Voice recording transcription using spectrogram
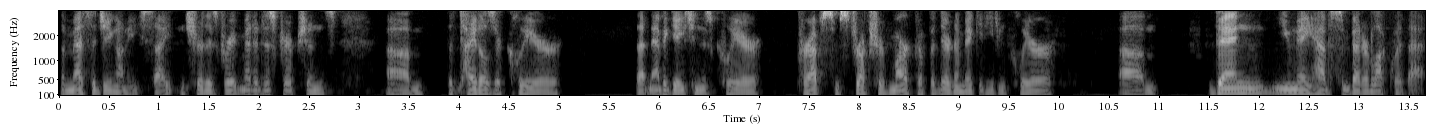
the messaging on each site, ensure there's great meta descriptions, um, the titles are clear, that navigation is clear, perhaps some structured markup in there to make it even clearer, um, then you may have some better luck with that.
